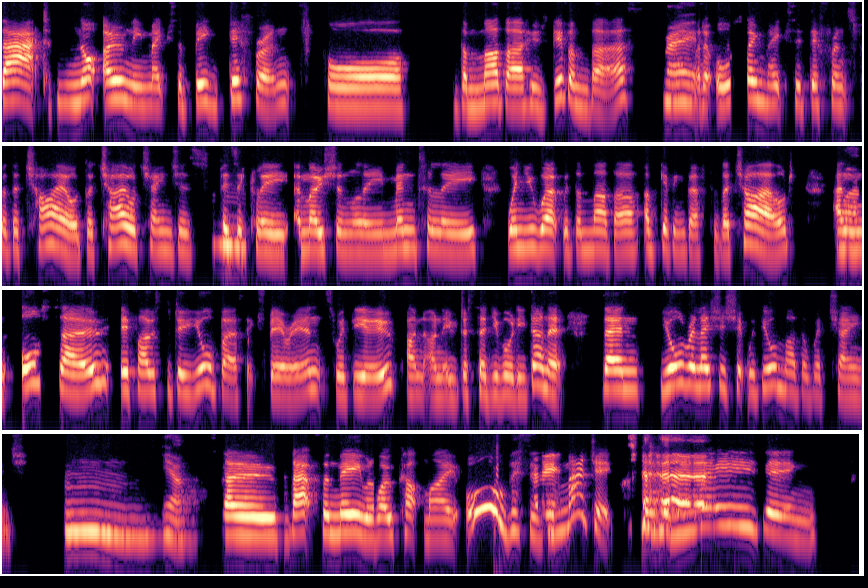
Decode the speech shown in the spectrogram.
That not only makes a big difference for the mother who's given birth, right. But it also makes a difference for the child. The child changes mm. physically emotionally mentally when you work with the mother of giving birth to the child. And wow. also if i was to do your birth experience with you and I know you just said you've already done it then your relationship with your mother would change. Mm, yeah. So that for me woke up my oh this is magic. This is amazing.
